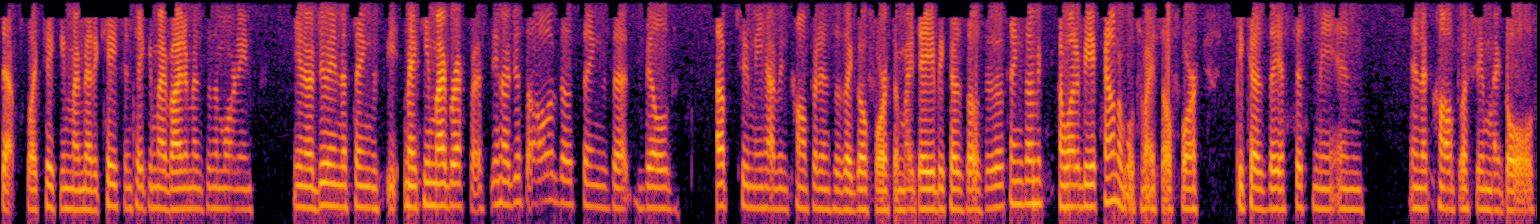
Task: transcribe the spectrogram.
steps, like taking my medication, taking my vitamins in the morning, you know, doing the things, making my breakfast, you know, just all of those things that build up to me having confidence as I go forth in my day because those are the things I'm, I want to be accountable to myself for because they assist me in in accomplishing my goals.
